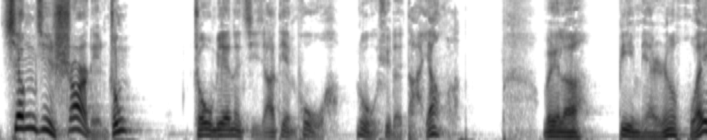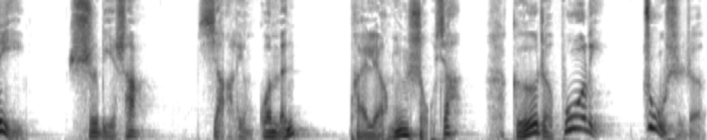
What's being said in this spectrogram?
将近十二点钟。周边的几家店铺啊，陆续的打烊了。为了避免人怀疑，施必杀下令关门，派两名手下隔着玻璃注视着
